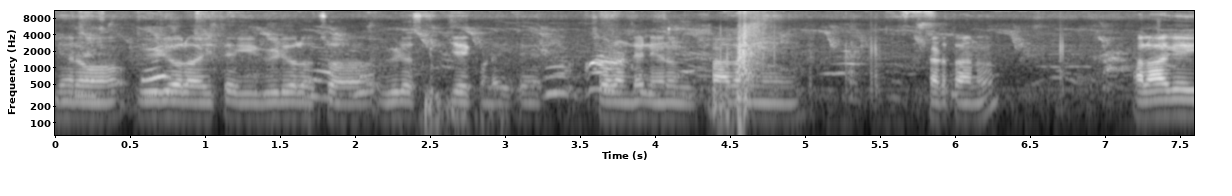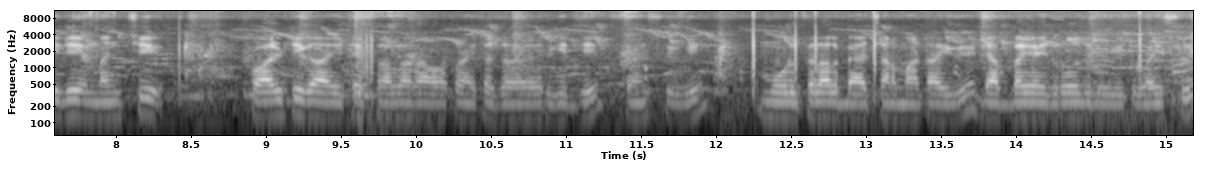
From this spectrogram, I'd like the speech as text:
నేను వీడియోలో అయితే ఈ వీడియోలో చూ- వీడియో స్కిప్ చేయకుండా అయితే చూడండి నేను ఫాదర్ని పెడతాను. అలాగే ఇది మంచి క్వాలిటీగా అయితే పిల్లలు రావటం అయితే జరిగిద్ది. ఫ్రెండ్స్ ఇవి మూడు పిల్లల బ్యాచ్ అనమాట ఇవి. డెబ్బై ఐదు రోజులు వీటి వయసు.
